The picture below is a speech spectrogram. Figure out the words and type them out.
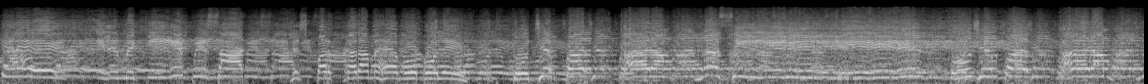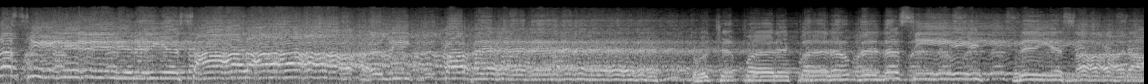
تیرے علم کی بساط جس پر کرم ہے وہ بولے تجھ پر کرم نصیر تجھ پر کرم نصیر، یہ سارا علی کا ہے۔ تجھ پر کرم نصیر، یہ سارا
